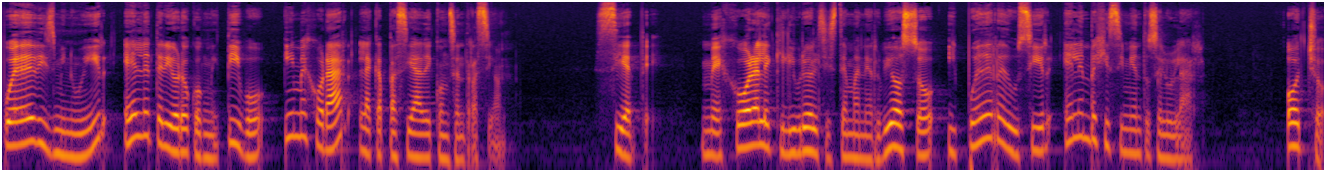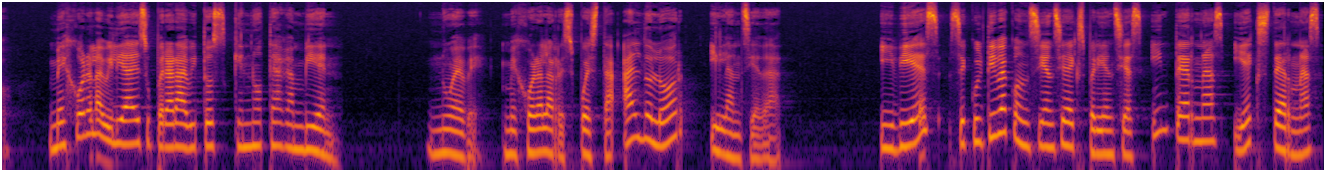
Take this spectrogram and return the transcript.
Puede disminuir el deterioro cognitivo y mejorar la capacidad de concentración. 7 mejora el equilibrio del sistema nervioso y puede reducir el envejecimiento celular. 8. Mejora la habilidad de superar hábitos que no te hagan bien. 9. Mejora la respuesta al dolor y la ansiedad. Y 10. Se cultiva conciencia de experiencias internas y externas,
